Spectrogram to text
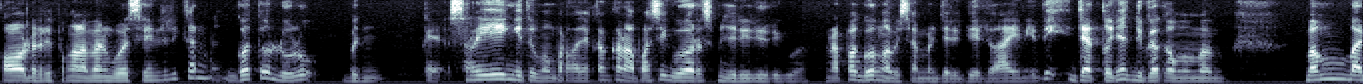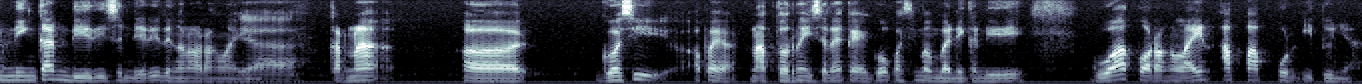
Kalau dari pengalaman gue sendiri kan, gue tuh dulu ben- kayak sering gitu mempertanyakan kenapa sih gue harus menjadi diri gue, kenapa gue nggak bisa menjadi diri lain. Itu jatuhnya juga ke mem- membandingkan diri sendiri dengan orang lain. ya Karena eh gue sih apa ya, naturnya istilahnya kayak gue pasti membandingkan diri gue ke orang lain apa pun itunya.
